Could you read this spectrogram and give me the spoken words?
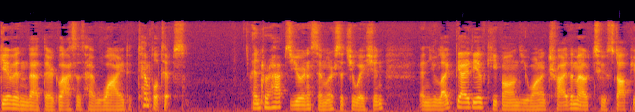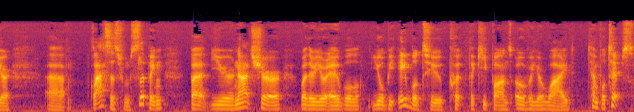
given that their glasses have wide temple tips. And perhaps you're in a similar situation and you like the idea of keep-ons, you want to try them out to stop your um, glasses from slipping, but you're not sure whether you're able, you'll be able to put the keep-ons over your wide temple tips.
